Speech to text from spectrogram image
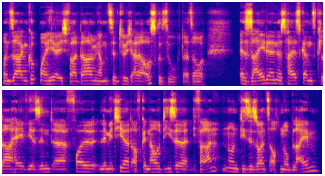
und sagen, guck mal hier, ich war da und wir haben uns natürlich alle ausgesucht. Also es sei denn, es heißt ganz klar, hey, wir sind äh, voll limitiert auf genau diese Lieferanten und diese sollen es auch nur bleiben.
